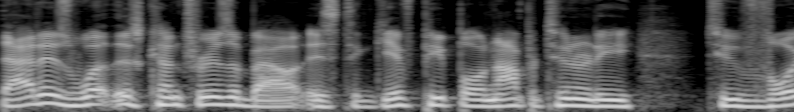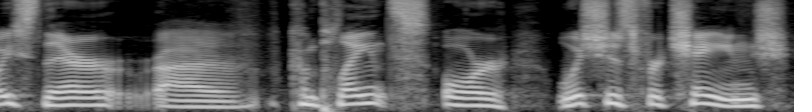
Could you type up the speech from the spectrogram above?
That is what this country is about: is to give people an opportunity to voice their uh, complaints or wishes for change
